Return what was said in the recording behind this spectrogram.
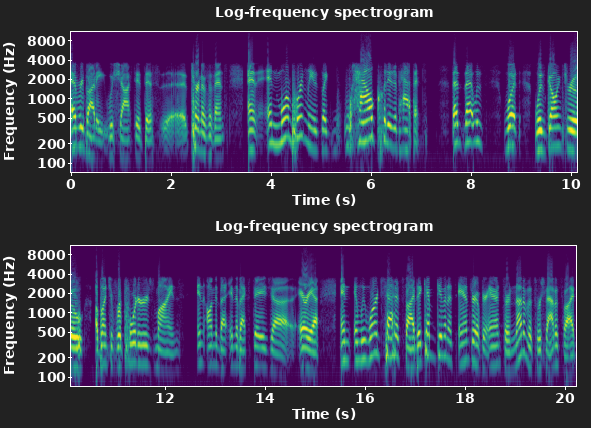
Everybody was shocked at this uh, turn of events, and and more importantly, it's like how could it have happened? That that was what was going through a bunch of reporters' minds in on the back in the backstage uh, area, and and we weren't satisfied. They kept giving us answer after answer. None of us were satisfied,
